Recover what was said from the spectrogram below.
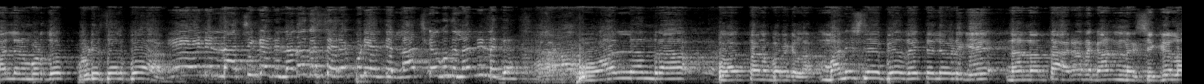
ಒಲ್ಲೆ ಮಾಡುದು ಕುಡಿ ಸ್ವಲ್ಪ. ನನಗ ಸೆರೆ ಕುಡಿ ಅಂತ ನಾಚಿಕೆ ಆಗುದಿಲ್ಲ ನಿನಗ. ಒಲ್ಲೆ ಅಂದ್ರ ವಾಗ್ತಾನ ಬರಗಲ್ಲ ಮನುಷ್ಯನೇ ಬೇರೆ ರೈತಲ್ಲಿ ಹುಡುಗಿ. ನನ್ನಂತ ಹರಿಯದ ಗಂಡ ನನಗ್ ಸಿಗಲ್ಲ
